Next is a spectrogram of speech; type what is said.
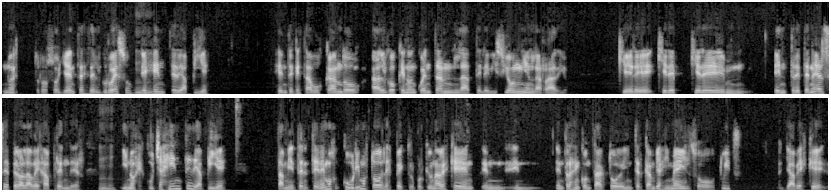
nuestros oyentes del grueso, uh -huh. es gente de a pie. Gente que está buscando algo que no encuentra en la televisión ni en la radio. Quiere, quiere, quiere um, entretenerse, pero a la vez aprender. Uh -huh. Y nos escucha gente de a pie. También te, tenemos, cubrimos todo el espectro, porque una vez que en, en, en, entras en contacto e intercambias emails o tweets, ya ves que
